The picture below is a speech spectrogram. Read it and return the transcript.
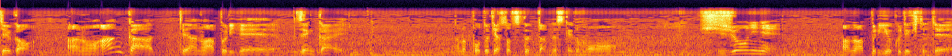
ていうか、あの、アンカーってあのアプリで前回、あの、ポッドキャストを作ったんですけども、非常にね、あのアプリよくできてて、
